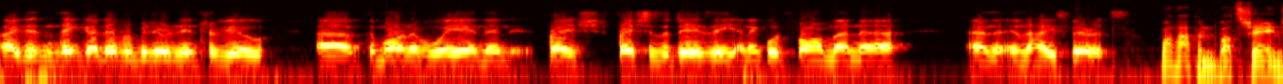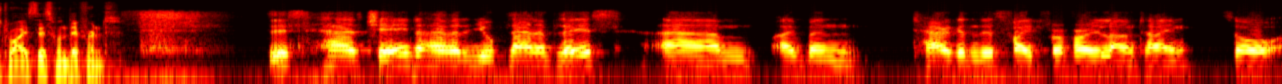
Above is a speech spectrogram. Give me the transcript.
I didn't think I'd ever be doing an interview uh, the morning of a weigh-in and fresh fresh as a daisy and in good form and uh, and in high spirits. What happened? What's changed? Why is this one different? This has changed. I have a new plan in place. Um, I've been targeting this fight for a very long time. So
